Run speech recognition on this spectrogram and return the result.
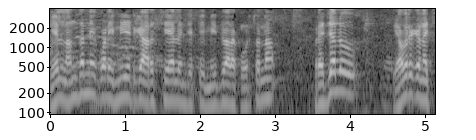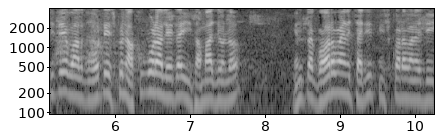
వీళ్ళందరినీ కూడా ఇమీడియట్గా అరెస్ట్ చేయాలని చెప్పి మీ ద్వారా కోరుతున్నాం. ప్రజలు ఎవరికి నచ్చితే వాళ్ళకి ఓటేసుకునే హక్కు కూడా లేదా ఈ సమాజంలో? ఇంత ఘోరమైన చర్య తీసుకోవడం అనేది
